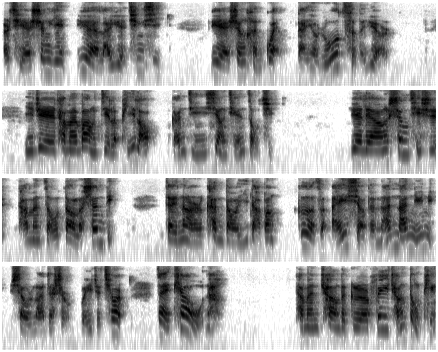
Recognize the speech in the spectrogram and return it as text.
而且声音越来越清晰，乐声很怪，但又如此的悦耳，以致他们忘记了疲劳，赶紧向前走去。月亮升起时，他们走到了山顶，在那儿看到一大帮个子矮小的男男女女，手拉着手，围着圈儿，在跳舞呢。他们唱的歌非常动听，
